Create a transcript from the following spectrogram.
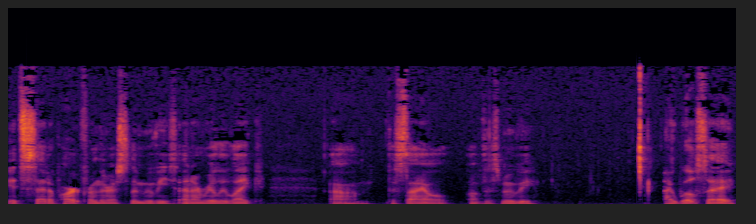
it's set apart from the rest of the movies and I really like um, the style of this movie. I will say,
